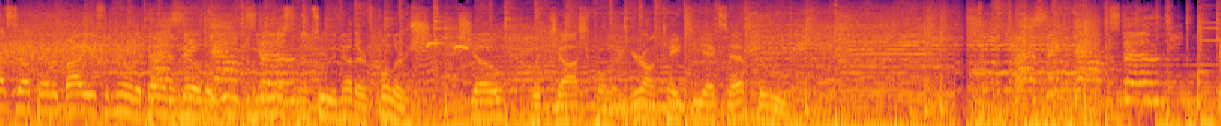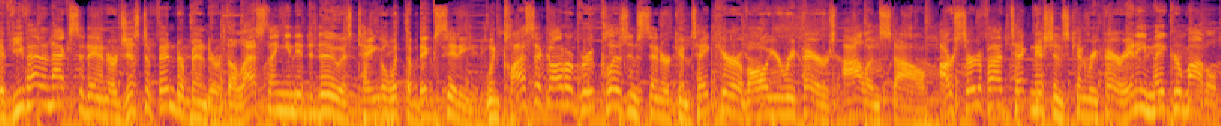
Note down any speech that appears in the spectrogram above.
What's up, everybody? It's the middle of the day, the middle of the week, and you're listening to another Fuller Show with Josh Fuller. You're on KTXF, The Reel. If you've had an accident or just a fender bender, the last thing you need to do is tangle with the big city. When Classic Auto Group Collision Center can take care of all your repairs, island style, our certified technicians can repair any make or model,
